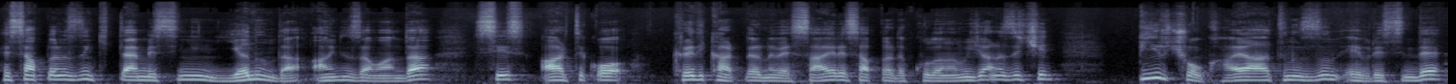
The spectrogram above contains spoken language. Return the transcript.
Hesaplarınızın kilitlenmesinin yanında aynı zamanda siz artık o kredi kartlarını ve sair hesapları da kullanamayacağınız için birçok hayatınızın evresinde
